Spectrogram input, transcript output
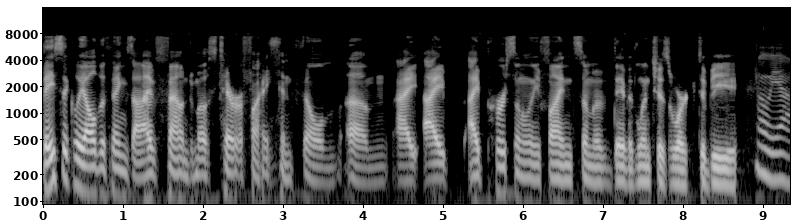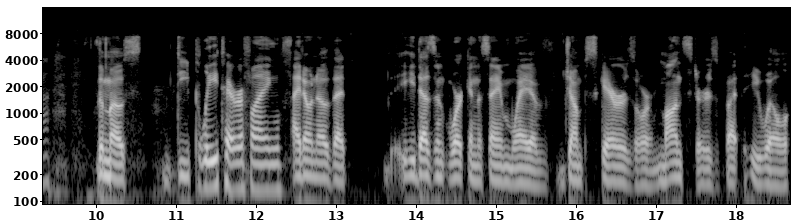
basically all the things I've found most terrifying in film. Um, I, I I personally find some of David Lynch's work to be oh yeah the most deeply terrifying. I don't know that he doesn't work in the same way of jump scares or monsters, but he will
